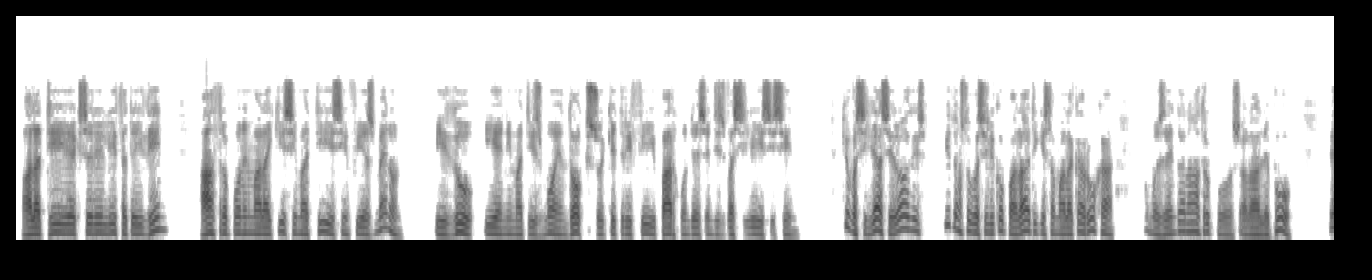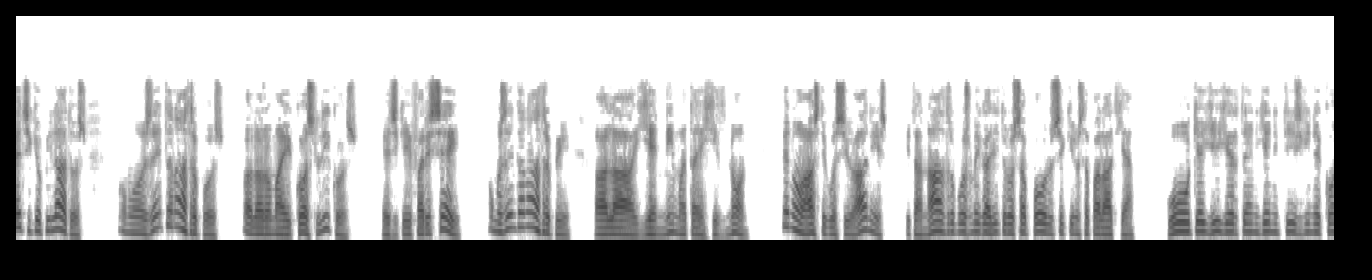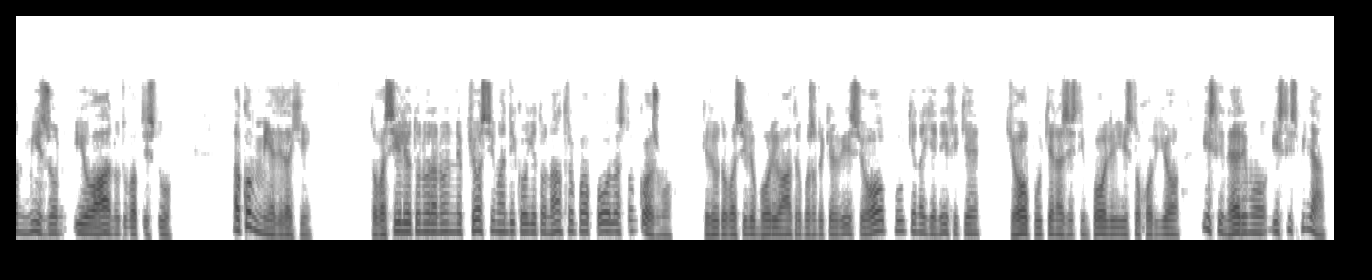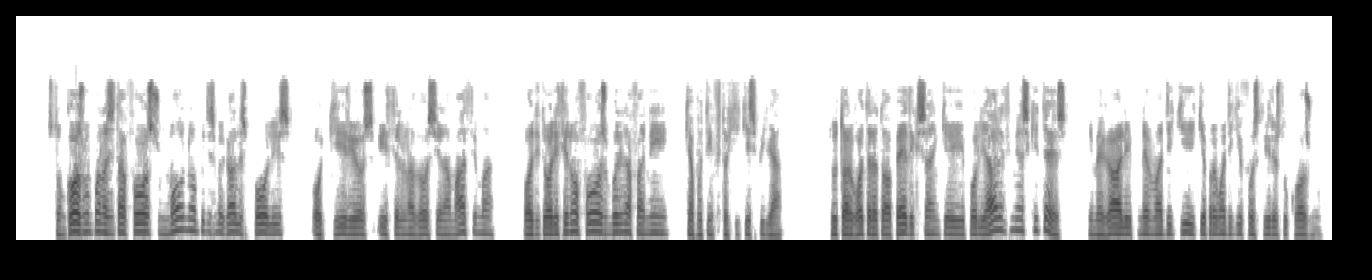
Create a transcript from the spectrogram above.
Αλλά τι εξελιλήθατε ειδήν, άνθρωπον εν μαλακή σηματή συμφιεσμένων, ιδού ή ενηματισμό ενδόξο και τρυφή υπάρχοντες εν της βασιλείας εισήν. Και ο βασιλιάς Ηρώδης ήταν στο βασιλικό παλάτι και στα μαλακά ρούχα, όμως δεν ήταν άνθρωπος, αλλά αλεπού. Έτσι και ο Πιλάτος, όμως δεν ήταν άνθρωπος, αλλά ρωμαϊκός λύκος. Έτσι και οι Φαρισαίοι, όμως δεν ήταν άνθρωποι, αλλά γεννήματα εχιδνών. Ενώ ο άστιγο Ιωάννης ήταν άνθρωπος μεγαλύτερος από όλους εκείνους στα παλάτια. Ου και γίγερτεν γεννητή γυναικών μίζων Ιωάννου του Βαπτιστού. Ακόμη μία διδαχή. Το βασίλειο των ουρανών είναι πιο σημαντικό για τον άνθρωπο από όλα στον κόσμο, και τούτο βασίλειο μπορεί ο άνθρωπος να το κερδίσει όπου και να γεννήθηκε και όπου και να ζει στην πόλη ή στο χωριό ή στην έρημο ή στη σπηλιά. Στον κόσμο που αναζητά φως μόνο από τις μεγάλες πόλεις, ο κύριος ήθελε να δώσει ένα μάθημα ότι το αληθινό φως μπορεί να φανεί και από την φτωχική σπηλιά. Τούτο αργότερα το απέδειξαν και οι πολυάριθμοι ασκητές, οι μεγάλοι πνευματικοί και πραγματικοί φωστήρες του κόσμου.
